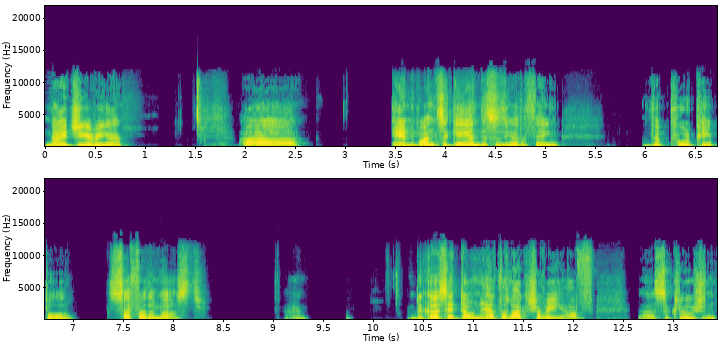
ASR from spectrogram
Nigeria. Uh, and once again, this is the other thing the poor people suffer the most right? because they don't have the luxury of uh, seclusion.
